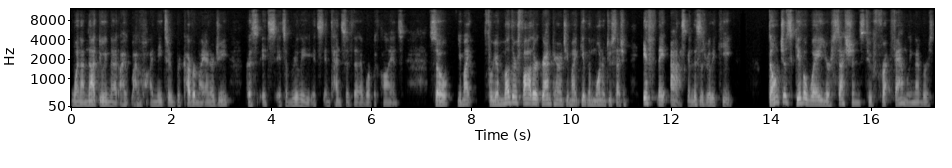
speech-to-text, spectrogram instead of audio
when I'm not doing that, I, I, I need to recover my energy because it's, it's a really, it's intensive that I work with clients. So you might, for your mother, father, grandparents, you might give them one or two sessions if they ask, and this is really key. Don't just give away your sessions to family members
